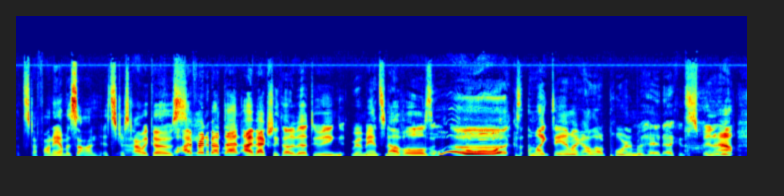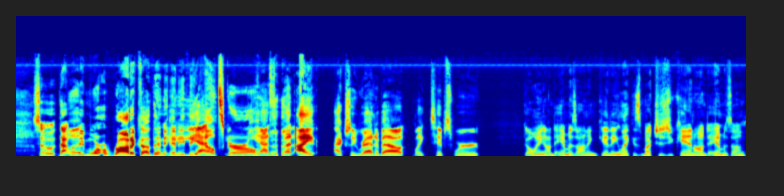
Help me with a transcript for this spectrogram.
put stuff on Amazon. It's just how it goes. Well, I've read about that. I've actually thought about doing romance novels. Because I'm like, damn, I got a lot of porn in my head I could spin out. so that would be more erotica than anything Yes, else, girl. Yes, but I actually read about like tips were going onto Amazon and getting like as much as you can onto Amazon.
